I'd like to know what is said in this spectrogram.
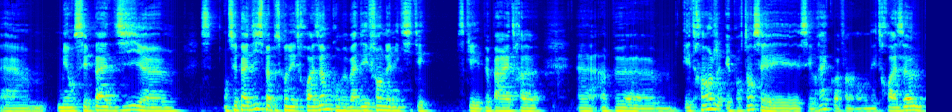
mais on s'est pas dit, euh, on s'est pas dit c'est pas parce qu'on est trois hommes qu'on peut pas défendre la mixité, ce qui peut paraître euh, un peu étrange et pourtant c'est c'est vrai quoi. Enfin on est trois hommes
